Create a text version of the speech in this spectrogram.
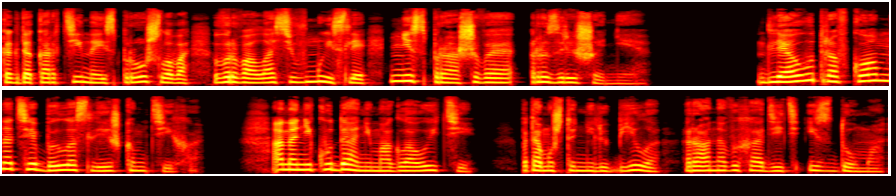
когда картина из прошлого ворвалась в мысли, не спрашивая разрешения. Для утра в комнате было слишком тихо. Она никуда не могла уйти, потому что не любила рано выходить из дома,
